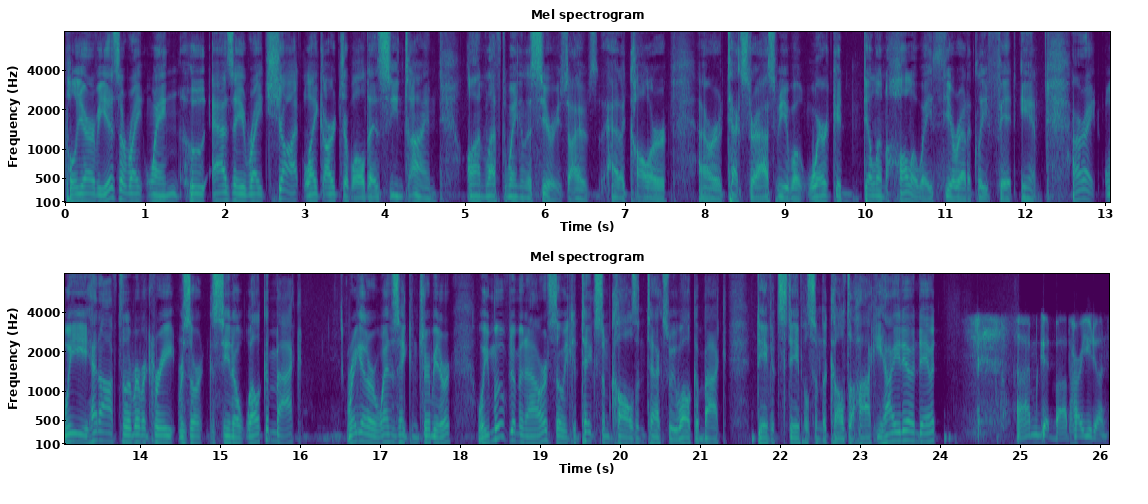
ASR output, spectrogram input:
Puljujarvi is a right wing who, as a right shot, like Archibald, has seen time on left wing in the series. I had a caller or a texter ask me about where could Dylan Holloway theoretically fit in. All right, we head off to the River Cree Resort Casino. Welcome back regular Wednesday contributor. We moved him an hour so we could take some calls and texts. We welcome back David Staples from the Cult of Hockey. How you doing, David? I'm good, Bob. How are you doing?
